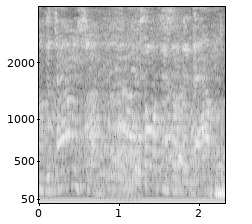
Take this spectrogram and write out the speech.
of the dam, sir. Tortoise of the dam.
